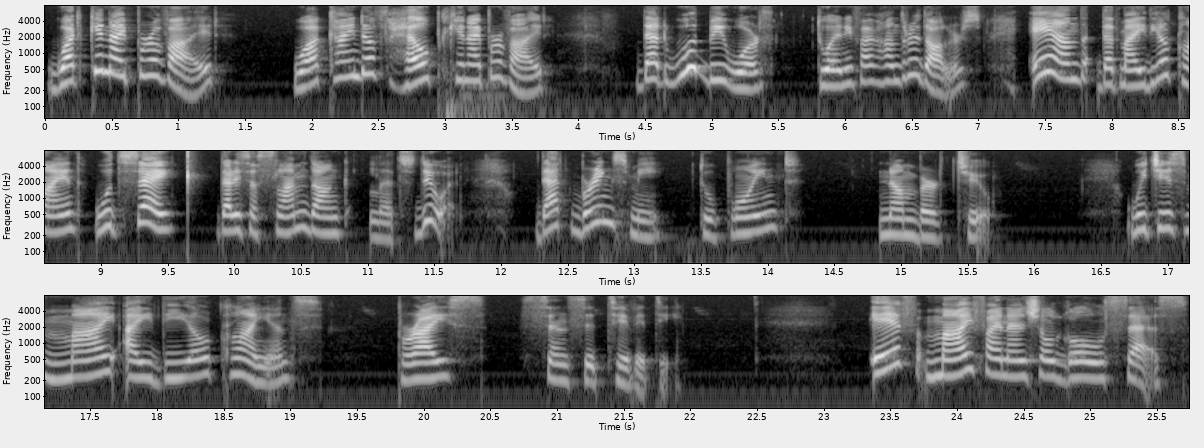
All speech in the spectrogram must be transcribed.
What can I provide? What kind of help can I provide that would be worth $2,500 and that my ideal client would say, that is a slam dunk, let's do it. That brings me to point number two, which is my ideal client's price sensitivity. If my financial goal says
